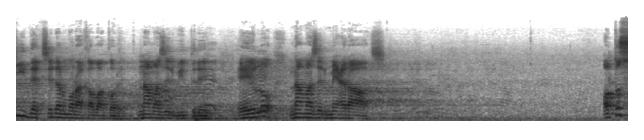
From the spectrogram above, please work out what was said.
কি দেখছে? এটার মোরাকাবা করে। নামাজের ভিতরে। এই হলো নামাজের মেয়েরাজ। অথচ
